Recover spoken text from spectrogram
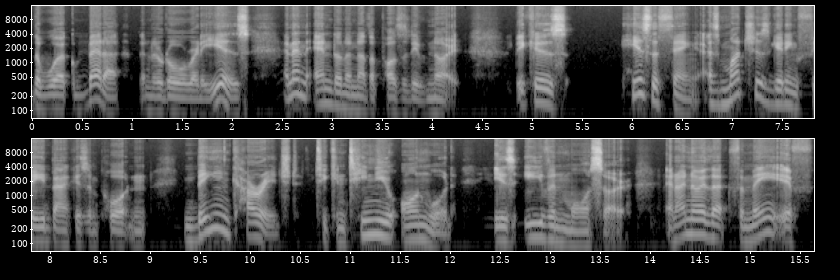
the work better than it already is. And then end on another positive note. Because here's the thing, as much as getting feedback is important, being encouraged to continue onward is even more so. And I know that for me, if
